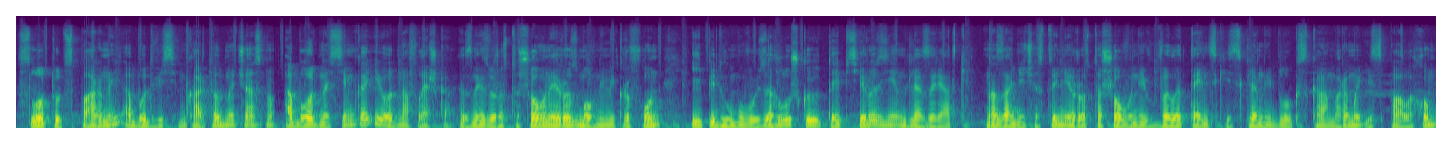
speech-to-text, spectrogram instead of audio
Слот тут спарений або дві сім-карти одночасно, або одна сімка і одна флешка. Знизу розташований розмовний мікрофон і під гумовою заглушкою Type-C роз'єм для зарядки. На задній частині розташований велетенський скляний блок з камерами і спалахом.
